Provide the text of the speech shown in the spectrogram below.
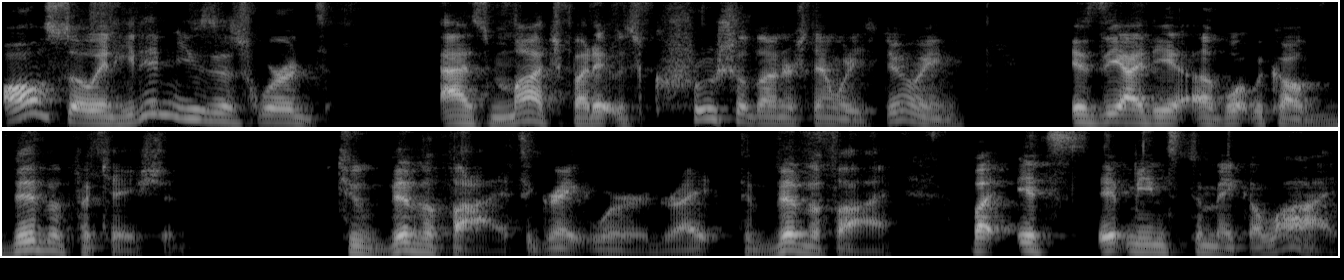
also, and he didn't use this word as much, but it was crucial to understand what he's doing, is the idea of what we call vivification. To vivify, it's a great word, right? To vivify, but it's it means to make alive.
